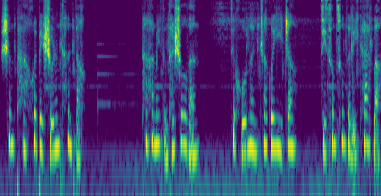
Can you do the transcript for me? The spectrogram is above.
生怕会被熟人看到。他还没等他说完，就胡乱抓过一张，急匆匆的离开了。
